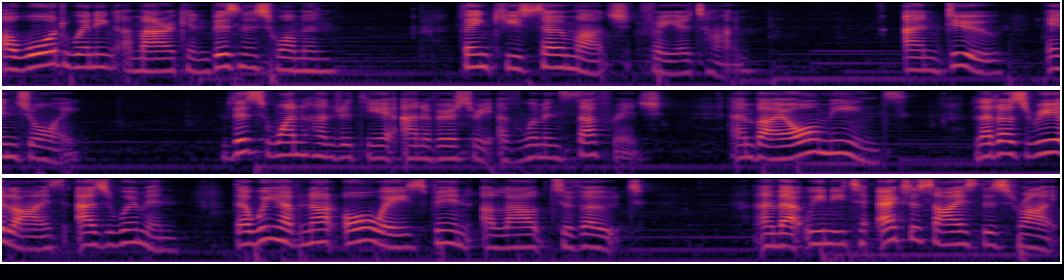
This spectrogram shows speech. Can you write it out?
award winning American businesswoman. Thank you so much for your time. And do enjoy this 100th year anniversary of women's suffrage and by all means, let us realize as women that we have not always been allowed to vote, and that we need to exercise this right,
